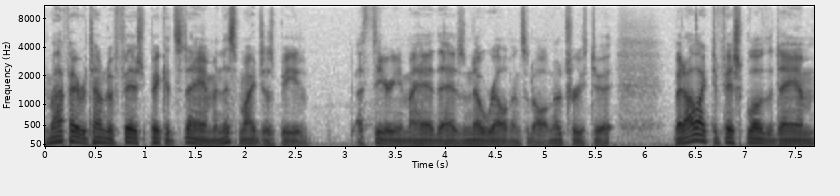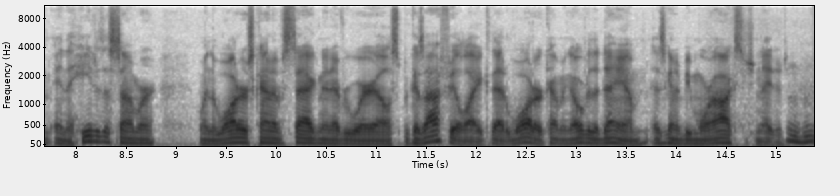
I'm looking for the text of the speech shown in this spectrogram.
my favorite time to fish Pickett's Dam, and this might just be a theory in my head that has no relevance at all, no truth to it. But I like to fish below the dam in the heat of the summer when the water's kind of stagnant everywhere else because I feel like that water coming over the dam is going to be more oxygenated. Mm-hmm.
